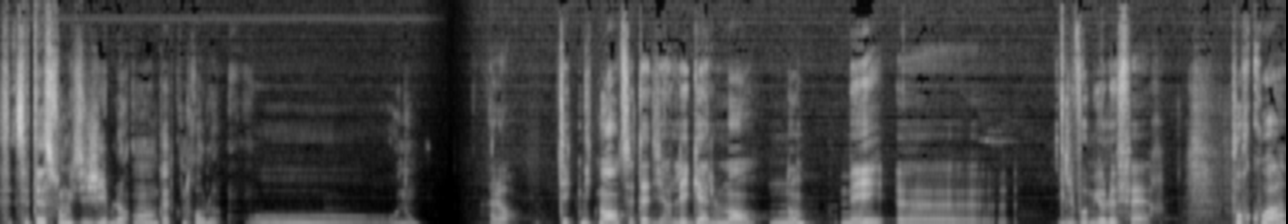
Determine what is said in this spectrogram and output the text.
Ces tests sont exigibles en cas de contrôle ou, non? Alors, techniquement, c'est-à-dire légalement, non, mais euh, il vaut mieux le faire. Pourquoi?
